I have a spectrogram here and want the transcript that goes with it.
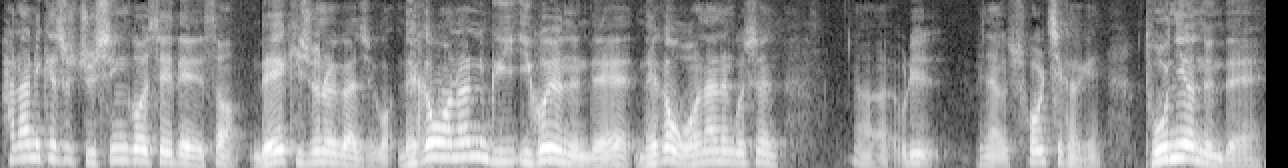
하나님께서 주신 것에 대해서 내 기준을 가지고 내가 원하는 게 이거였는데 내가 원하는 것은 어, 우리 그냥 솔직하게 돈이었는데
